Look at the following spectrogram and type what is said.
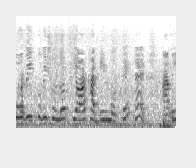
খুবই খুবই সুন্দর পিওর খাড্ডির মধ্যে হ্যাঁ? আমি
